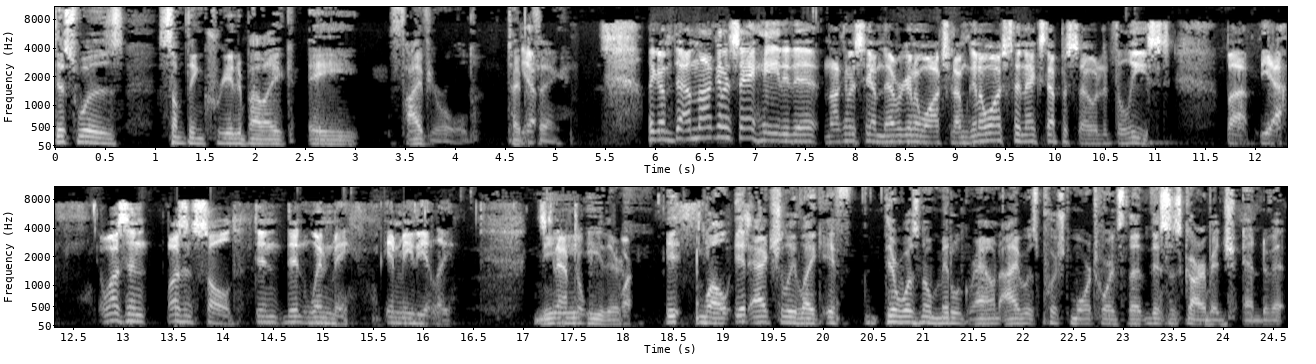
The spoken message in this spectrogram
This was something created by like a five year old type Yep. of thing. Like I'm I'm not gonna say I hated it. I'm not gonna say I'm never gonna watch it. I'm gonna watch the next episode at the least. But yeah, it wasn't wasn't sold. Didn't didn't win me immediately. It's Me gonna have to either. more. It, well, it actually like if there was no middle ground, I was pushed more towards the this is garbage end of it.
